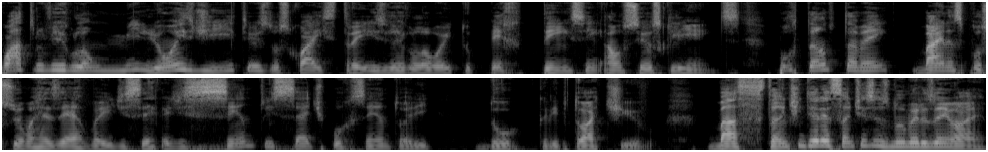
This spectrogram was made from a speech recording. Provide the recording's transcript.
4,1 milhões de ITERs, dos quais 3,8 pertencem aos seus clientes. Portanto, também Binance possui uma reserva aí de cerca de 107% ali do criptoativo. Bastante interessante esses números, hein, Uai?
